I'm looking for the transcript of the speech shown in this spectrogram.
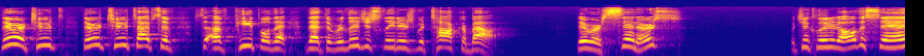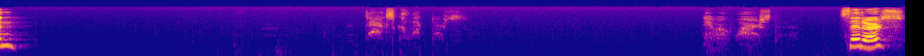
there, are, two, there are two types of, of people that, that the religious leaders would talk about. There were sinners, which included all the sin, and tax collectors. They were worse than the sinners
